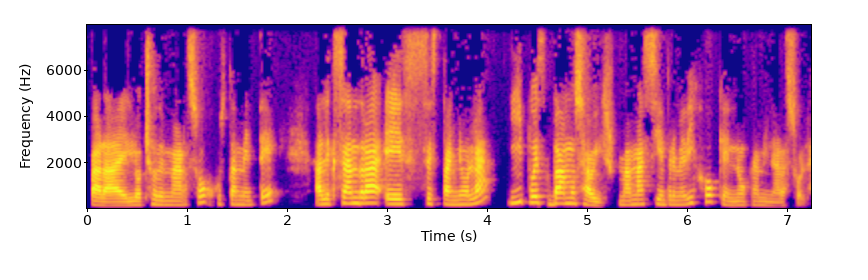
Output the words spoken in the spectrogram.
para el 8 de marzo, justamente. Alexandra es española y pues vamos a oír. Mamá siempre me dijo que no caminara sola.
